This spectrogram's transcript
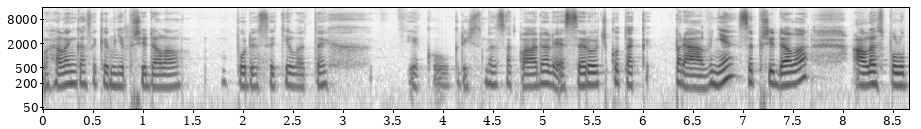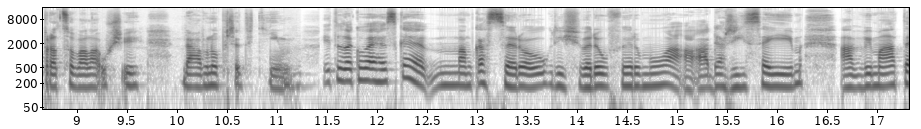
Helenka se ke mně přidala po deseti letech, jako když jsme zakládali SROčko, tak právně se přidala, ale spolupracovala už i dávno předtím. Je to takové hezké mamka s dcerou, když vedou firmu a, a, a daří se jim a vy máte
